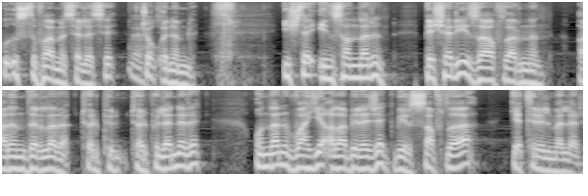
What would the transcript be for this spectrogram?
Bu istifa meselesi evet. çok önemli. İşte insanların beşeri zaaflarının arındırılarak, törpü, törpülenerek onların vahyi alabilecek bir saflığa getirilmeleri.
